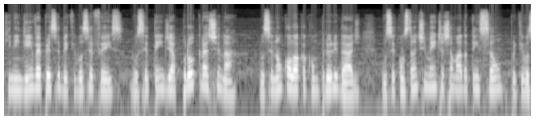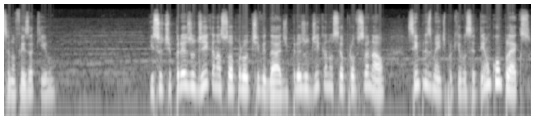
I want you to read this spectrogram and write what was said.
que ninguém vai perceber que você fez, você tende a procrastinar. Você não coloca como prioridade. Você constantemente é chamado a atenção porque você não fez aquilo. Isso te prejudica na sua produtividade, prejudica no seu profissional. Simplesmente porque você tem um complexo,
